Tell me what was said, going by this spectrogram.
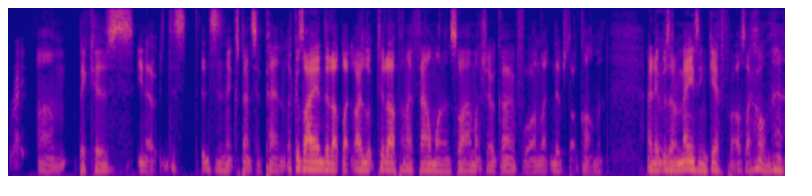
Right. Um, because you know this this is an expensive pen. Like, because I ended up like I looked it up and I found one and saw how much they were going for on like nibs.com and and it mm. was an amazing gift. But I was like, oh man.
